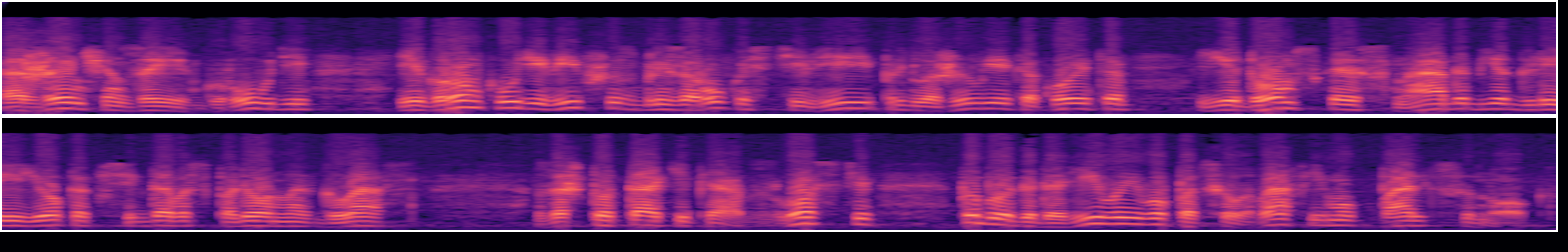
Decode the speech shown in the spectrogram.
а женщин за их груди, и, громко удивившись близорукости Лии, предложил ей какое-то едомское снадобье для ее, как всегда, воспаленных глаз, за что та, кипя от злости, поблагодарила его, поцеловав ему пальцы ног.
